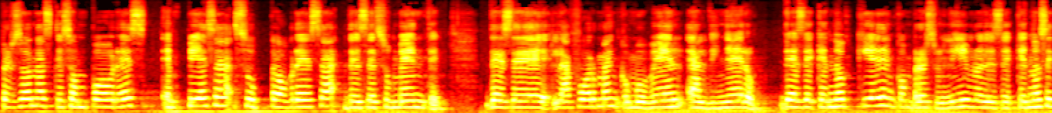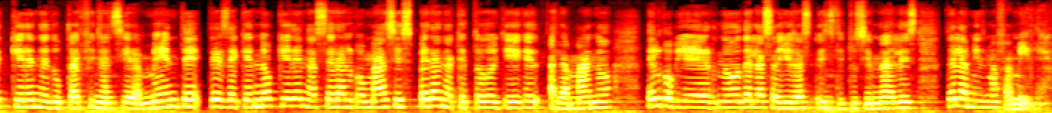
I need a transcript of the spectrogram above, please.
personas que son pobres empieza su pobreza desde su mente desde la forma en cómo ven al dinero, desde que no quieren comprarse un libro, desde que no se quieren educar financieramente, desde que no quieren hacer algo más y esperan a que todo llegue a la mano del gobierno, de las ayudas institucionales, de la misma familia.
